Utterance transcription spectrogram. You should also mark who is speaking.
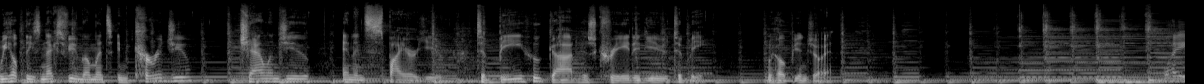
Speaker 1: We hope these next few moments encourage you, challenge you, and inspire you to be who God has created you to be. We hope you enjoy it.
